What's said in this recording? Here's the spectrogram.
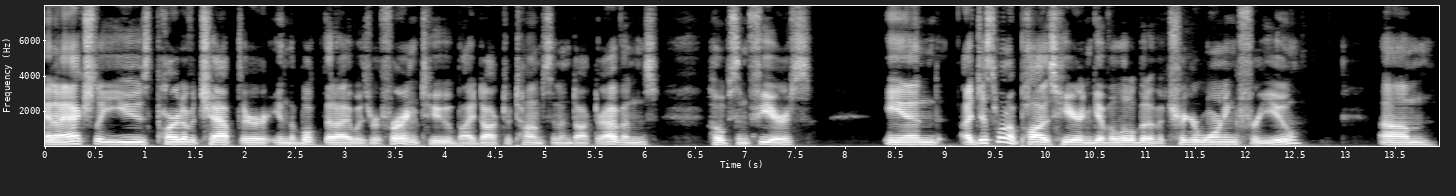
And I actually used part of a chapter in the book that I was referring to by Dr. Thompson and Dr. Evans, Hopes and Fears. And I just want to pause here and give a little bit of a trigger warning for you um,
